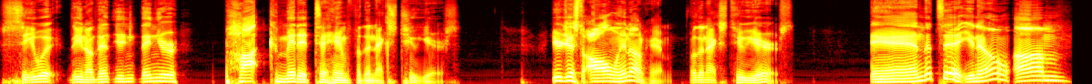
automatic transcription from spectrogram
see what you know. Then, then you're pot committed to him for the next two years. You're just all in on him for the next two years, and that's it. You know, um,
